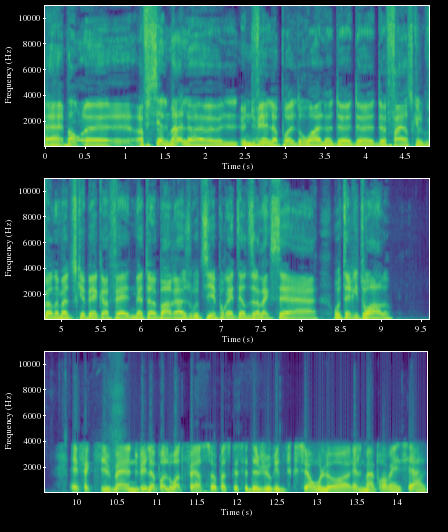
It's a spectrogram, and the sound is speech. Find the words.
Euh, bon, euh, officiellement, là, euh, une ville n'a pas le droit de, de, de, faire ce que le gouvernement du Québec a fait, de mettre un barrage routier pour interdire l'accès au territoire. Là effectivement, une ville n'a pas le droit de faire ça parce que c'est de juridiction là, réellement provinciale.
